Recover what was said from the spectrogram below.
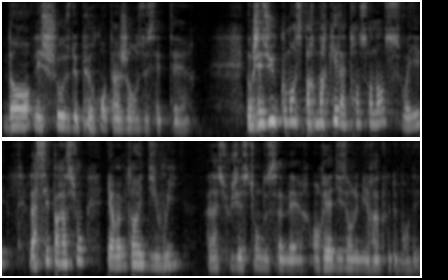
dans les choses de pure contingence de cette terre. Donc Jésus commence par marquer la transcendance, vous voyez, la séparation, et en même temps il dit oui à la suggestion de sa mère en réalisant le miracle demandé.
